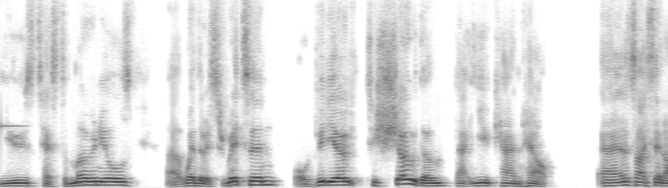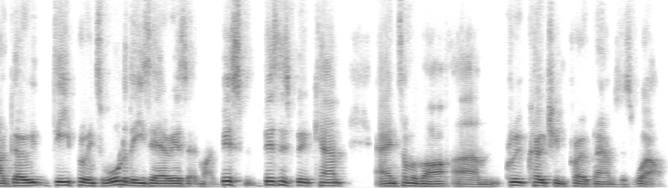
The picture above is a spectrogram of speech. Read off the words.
use testimonials, uh, whether it's written or video, to show them that you can help. As I said, I'll go deeper into all of these areas at my business boot camp and some of our um, group coaching programs as well.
